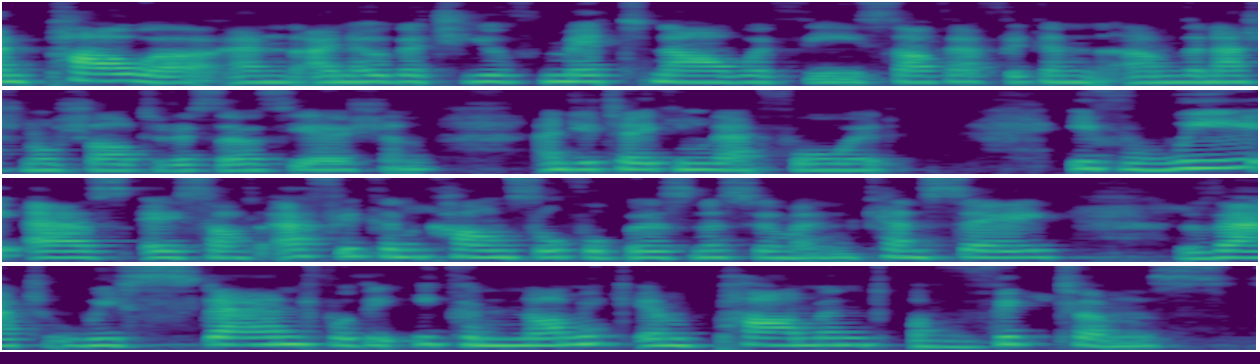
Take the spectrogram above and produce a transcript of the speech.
and power. And I know that you've met now with the South African, um, the National Shelter Association, and you're taking that forward. If we, as a South African Council for Businesswomen, can say that we stand for the economic empowerment of victims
